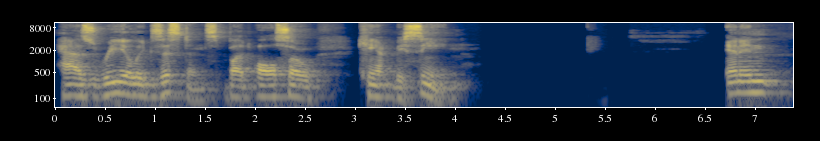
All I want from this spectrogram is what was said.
has real existence, but also can't be seen. And in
